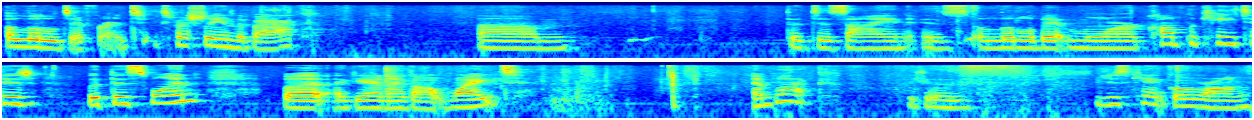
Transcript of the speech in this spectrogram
a little different, especially in the back. Um, the design is a little bit more complicated with this one, but again, I got white and black because You just can't go wrong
